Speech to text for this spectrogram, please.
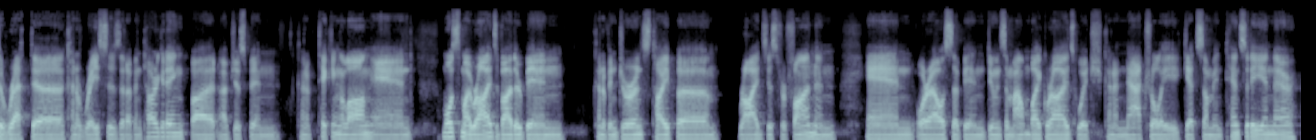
direct uh, kind of races that I've been targeting, but I've just been kind of ticking along, and most of my rides have either been kind of endurance type um, rides just for fun and and or else I've been doing some mountain bike rides, which kind of naturally get some intensity in there,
